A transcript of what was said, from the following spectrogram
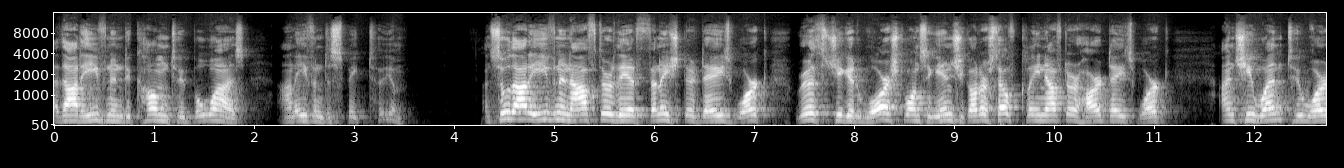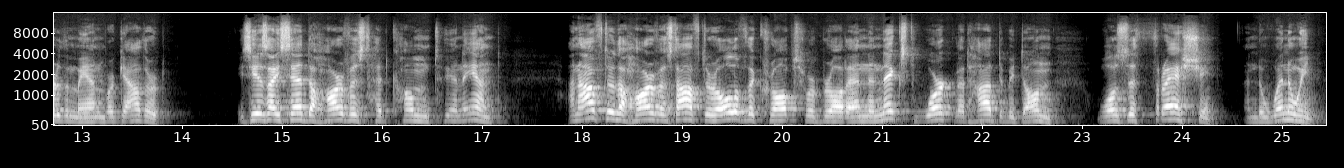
that evening to come to Boaz and even to speak to him. And so that evening, after they had finished their day's work, Ruth, she got washed once again. She got herself clean after a hard day's work, and she went to where the men were gathered. You see, as I said, the harvest had come to an end. And after the harvest, after all of the crops were brought in, the next work that had to be done was the threshing and the winnowing.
